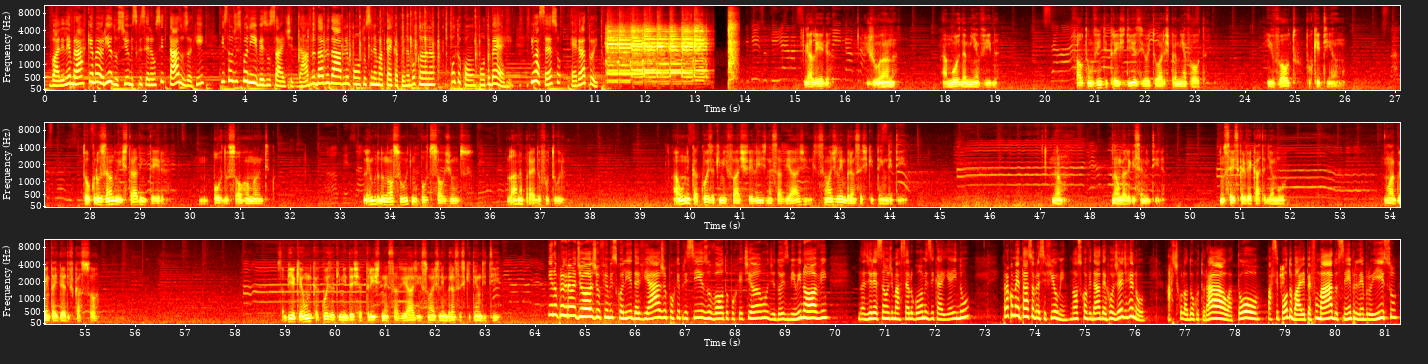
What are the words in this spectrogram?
Vale lembrar que a maioria dos filmes que serão citados aqui estão disponíveis no site www.cinematecapernambucana.com.br e o acesso é gratuito. Galega, Joana, amor da minha vida. Faltam 23 dias e 8 horas para minha volta. E volto porque te amo. Tô cruzando uma estrada inteira, um pôr do sol romântico. Lembro do nosso último pôr do sol juntos, lá na Praia do Futuro. A única coisa que me faz feliz nessa viagem são as lembranças que tenho de ti. Não, não, Galega, isso é mentira. Não sei escrever carta de amor. Não aguento a ideia de ficar só. Sabia que a única coisa que me deixa triste nessa viagem são as lembranças que tenho de ti? E no programa de hoje, o filme escolhido é Viajo Porque Preciso, Volto Porque Te Amo, de 2009, na direção de Marcelo Gomes e Caria Inu. Para comentar sobre esse filme, nosso convidado é Roger de Renault, articulador cultural, ator, participou do Baile Perfumado, sempre lembro isso.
